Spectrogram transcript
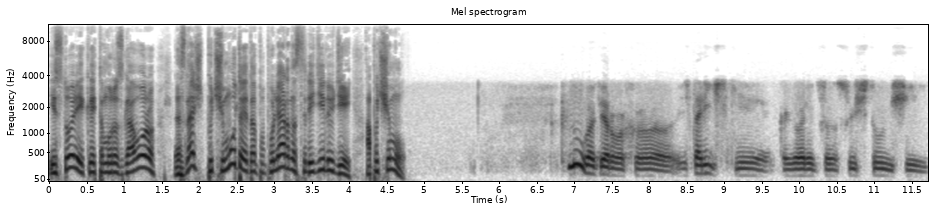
истории, к этому разговору. Значит, почему-то это популярно среди людей. А почему? Ну, во-первых, э, исторически, как говорится, существующий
